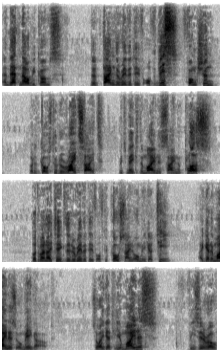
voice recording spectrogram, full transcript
And that now becomes the time derivative of this function, but it goes to the right side, which makes the minus sign a plus. But when I take the derivative of the cosine omega t, I get a minus omega out. So I get here minus v0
